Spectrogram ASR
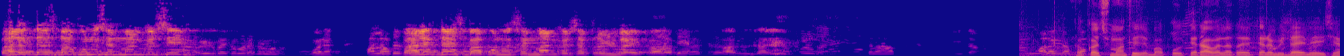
બાલકદાસ બાપુનું સન્માન કરશે. બાલકદાસ બાપુનું સન્માન કરશે પ્રવીણભાઈ. તો કચ્છમાંથી જે બાપુ અત્યારે આવેલા હતા અત્યારે વિદાય લે છે.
